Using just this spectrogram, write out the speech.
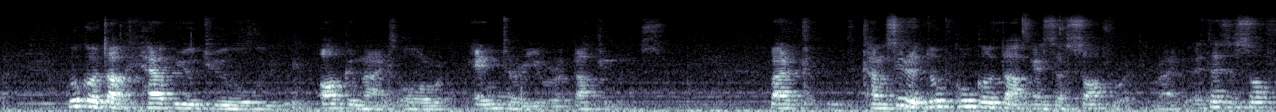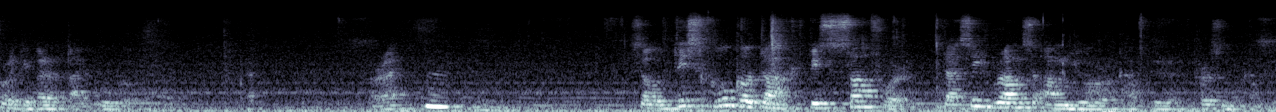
Right? Google Doc help you to organize or enter your documents. But consider do Google Doc as a software, right? It is a software developed by Google. All right. Mm. So this Google Doc, this software, does it runs on your computer, personal computer?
